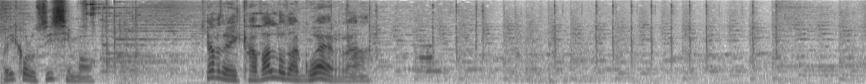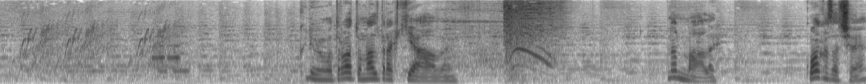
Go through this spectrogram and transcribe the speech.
Pericolosissimo. Chiave del cavallo da guerra. Trovato un'altra chiave. Non male. Qua cosa c'è?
